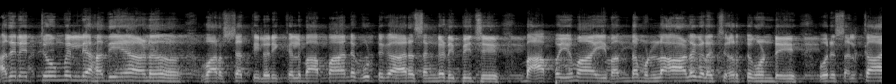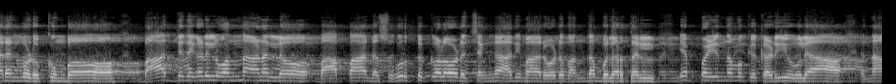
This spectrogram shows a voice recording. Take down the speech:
അതിലേറ്റവും വലിയ ഹതിയാണ് വർഷത്തിൽ ഒരിക്കൽ ബാപ്പാന്റെ കൂട്ടുകാരെ സംഘടിപ്പിച്ച് ബാപ്പയുമായി ബന്ധമുള്ള ആളുകളെ ചേർത്തുകൊണ്ട് ഒരു സൽക്കാരം കൊടുക്കുമ്പോ ബാധ്യതകളിൽ ഒന്നാണല്ലോ ബാപ്പാന്റെ സുഹൃത്തുക്കളോട് ചങ്ങാതിമാരോട് ബന്ധം പുലർത്തൽ. എപ്പോഴും നമുക്ക് കഴിയൂല എന്നാ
